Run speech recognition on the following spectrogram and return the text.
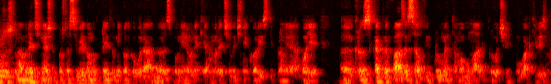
Možeš nam reći nešto, pošto si u jednom od prethodnih odgovora e, spomenuo neke, ajmo reći, lične koristi promjene na bolje. E, kroz kakve faze self-improvementa mogu mladi proći u aktivizmu?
